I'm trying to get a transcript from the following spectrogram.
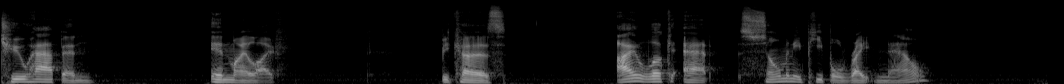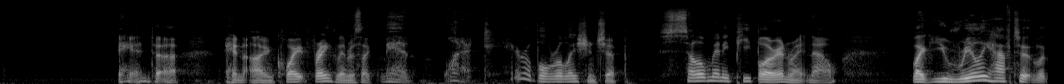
to happen in my life. Because I look at so many people right now and uh, and I'm quite frankly, I'm just like, man, what a terrible relationship so many people are in right now. Like you really have to.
